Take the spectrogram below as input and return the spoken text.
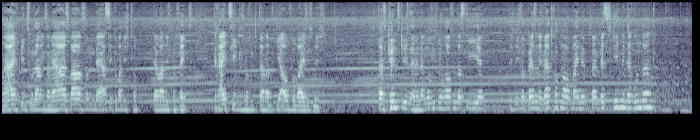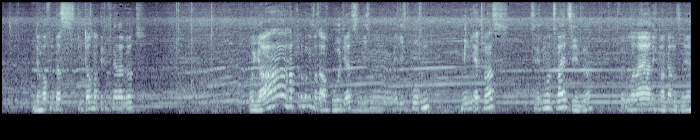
Na, ich bin zu langsam. Ja, es war von der erste Sektor war nicht top. Der war nicht perfekt. Drei Zehntel noch ich dann, aber die Aufruhr weiß ich nicht. Das könnte es gewesen sein. Dann muss ich nur hoffen, dass die sich nicht verbessern. Ich werde trotzdem auch meine beim Bestes geben in der Runde. In der Hoffnung, dass die doch noch ein bisschen schneller wird. Oh ja, hab sogar wirklich was aufgeholt jetzt in diesen, in diesen Kurven. Mini etwas. Sind nur zwei Zehntel. Oder naja, nicht mal ganz, ne.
